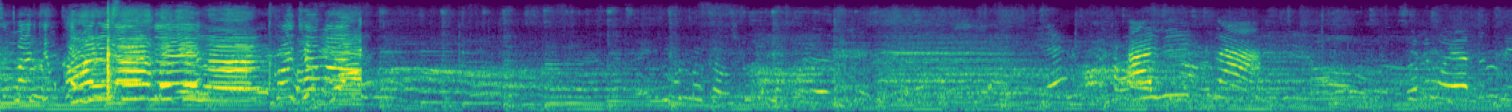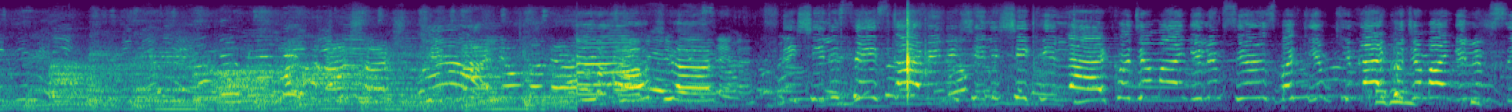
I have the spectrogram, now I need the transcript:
gelsin bakayım. Kamera geldi. Kocaman. Neşeli sesler ve neşeli şekiller. Kocaman gülümsüyoruz. Bakayım kimler kocaman gülümsüyor.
